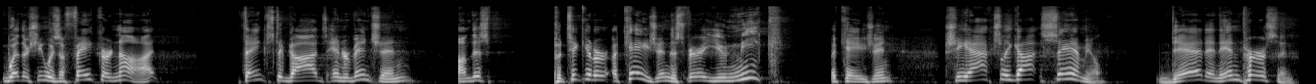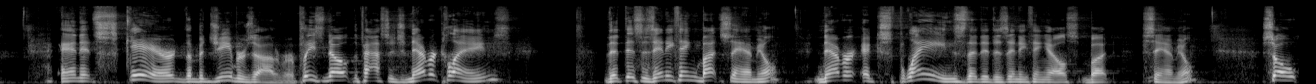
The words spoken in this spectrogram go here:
whether she was a fake or not, thanks to God's intervention on this particular occasion, this very unique occasion, she actually got Samuel dead and in person and it scared the bejeebers out of her. Please note the passage never claims that this is anything but Samuel, never explains that it is anything else but Samuel. So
